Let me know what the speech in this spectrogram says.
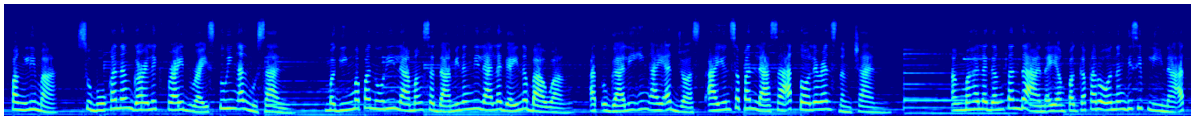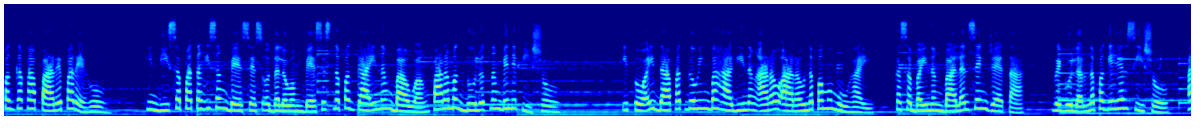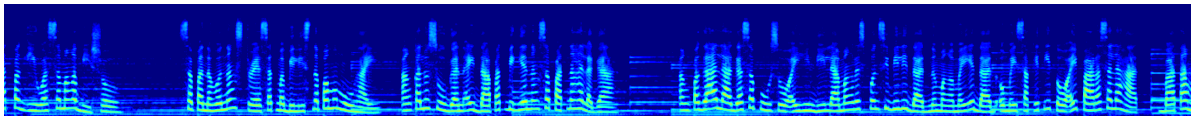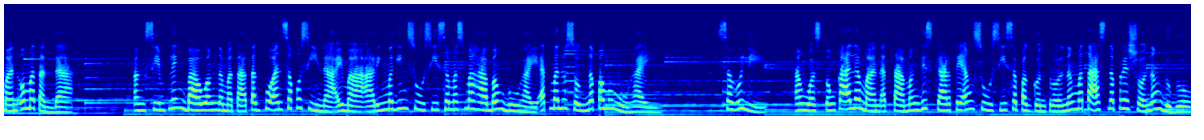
Panglima, subukan ang garlic fried rice tuwing almusal. Maging mapanuri lamang sa dami ng nilalagay na bawang, at ugaliing ay adjust ayon sa panlasa at tolerance ng tiyan. Ang mahalagang tandaan ay ang pagkakaroon ng disiplina at pagkakapare-pareho. Hindi sapat ang isang beses o dalawang beses na pagkain ng bawang para magdulot ng benepisyo. Ito ay dapat gawing bahagi ng araw-araw na pamumuhay, kasabay ng balanseng dieta, regular na pag-ehersisyo, at pag-iwas sa mga bisyo. Sa panahon ng stress at mabilis na pamumuhay, ang kalusugan ay dapat bigyan ng sapat na halaga. Ang pag-aalaga sa puso ay hindi lamang responsibilidad ng mga may edad o may sakit ito ay para sa lahat, bata man o matanda. Ang simpleng bawang na matatagpuan sa kusina ay maaaring maging susi sa mas mahabang buhay at malusog na pamumuhay. Sa huli, ang wastong kaalaman at tamang diskarte ang susi sa pagkontrol ng mataas na presyon ng dugo.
